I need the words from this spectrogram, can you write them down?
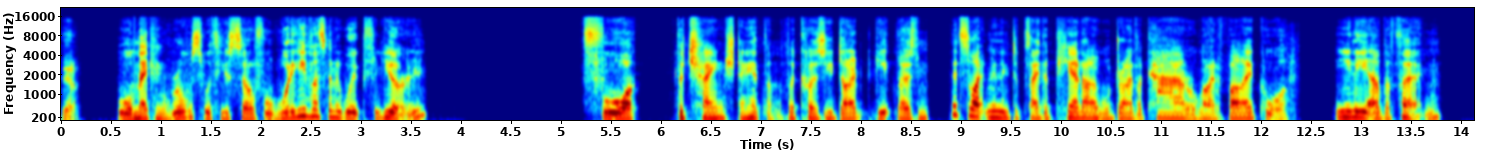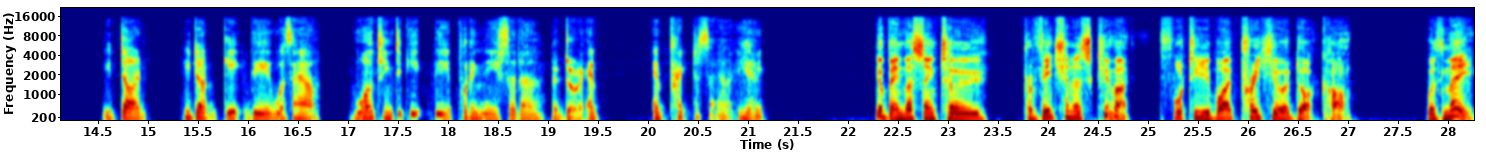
Yeah. Or making rules with yourself or whatever's going to work for you for the change to happen because you don't get those. It's like learning to play the piano or drive a car or ride a bike or any other thing. You don't you don't get there without wanting to get there, putting the effort in And doing it. and practicing it. Yeah. You've been listening to Prevention is Cure, brought to you by PreKure.com with me,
